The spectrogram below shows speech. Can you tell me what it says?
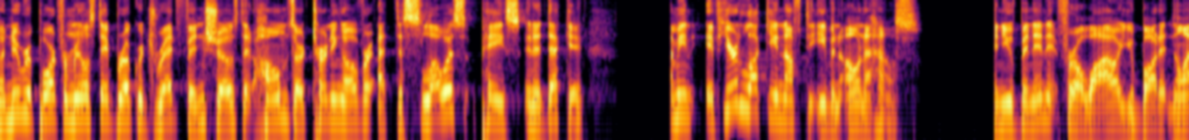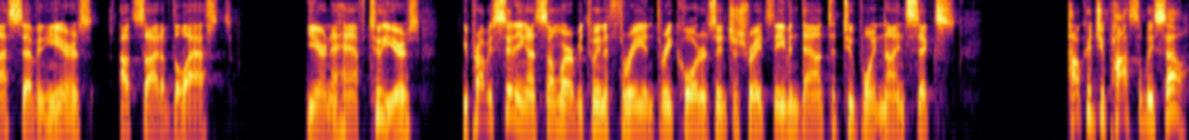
A new report from real estate brokerage Redfin shows that homes are turning over at the slowest pace in a decade. I mean, if you're lucky enough to even own a house and you've been in it for a while, you bought it in the last seven years, outside of the last year and a half, two years, you're probably sitting on somewhere between a three and three quarters interest rates, even down to 2.96. How could you possibly sell?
